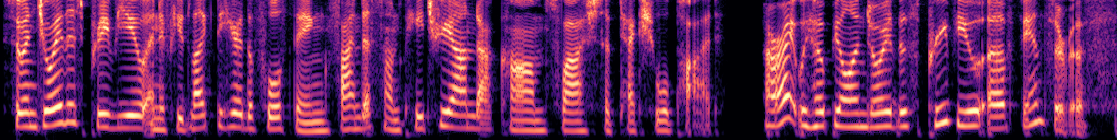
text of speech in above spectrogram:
So enjoy this preview, and if you'd like to hear the full thing, find us on patreon.com slash subtextualpod. All right, we hope you'll enjoy this preview of fan service.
